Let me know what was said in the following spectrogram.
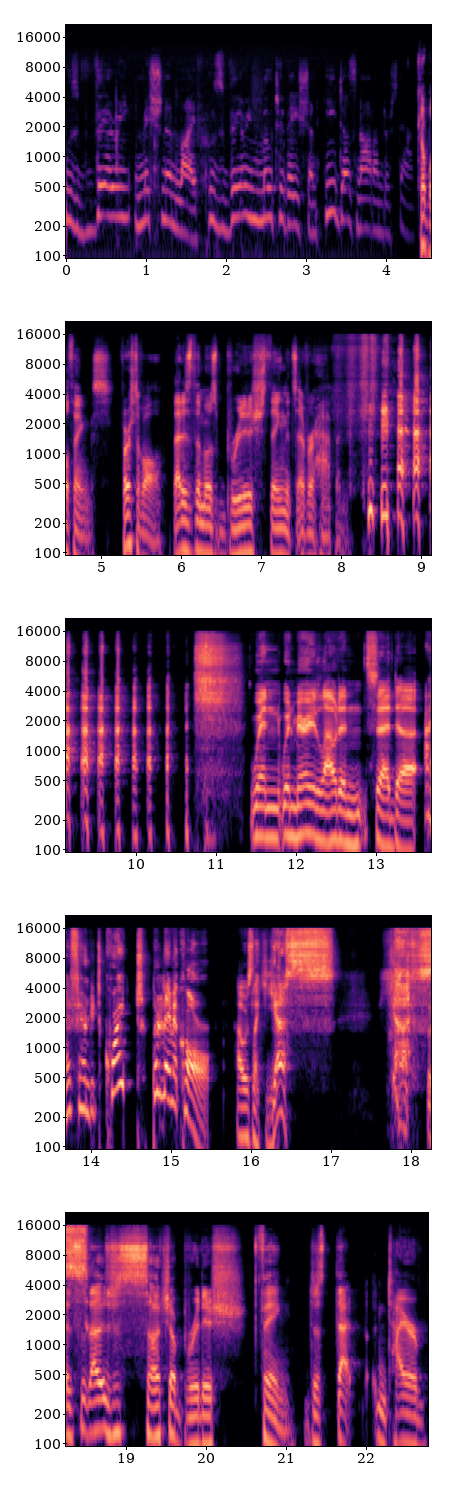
whose very mission in life, whose very motivation he does not understand. Couple things. First of all, that is the most British thing that's ever happened. when when Mary Loudon said, uh, "I found it quite polemical," I was like, "Yes, yes." That's, that was just such a British thing. Just that entire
